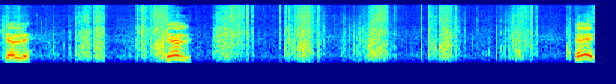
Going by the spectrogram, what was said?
Келли! Келли! Эй!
